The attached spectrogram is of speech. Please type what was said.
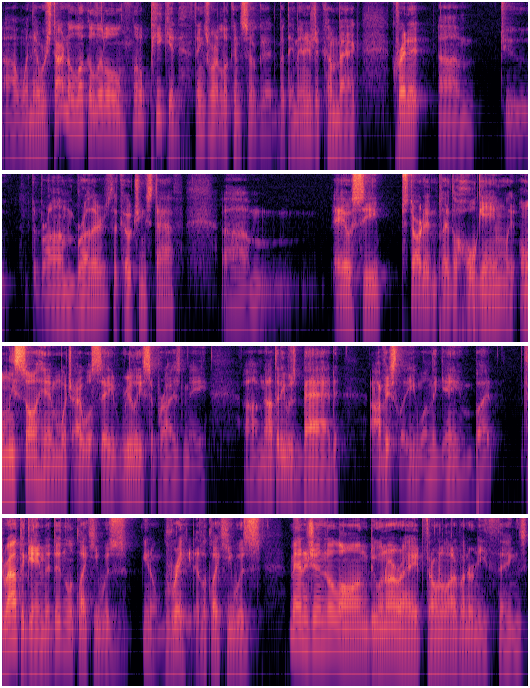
Uh, when they were starting to look a little little peaked, things weren't looking so good, but they managed to come back. Credit um, to the Brohm brothers, the coaching staff. Um, AOC started and played the whole game. We only saw him, which I will say really surprised me. Um, not that he was bad, obviously, he won the game, but throughout the game, it didn't look like he was, you know, great. It looked like he was managing it along, doing all right, throwing a lot of underneath things.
